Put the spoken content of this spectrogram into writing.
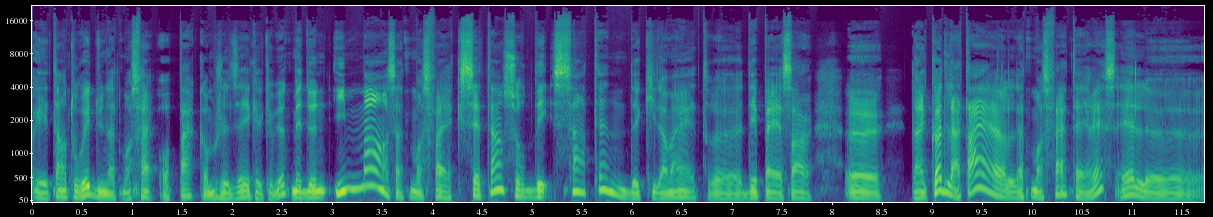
est, entouré d'une atmosphère opaque, comme je le disais il y a quelques minutes, mais d'une immense atmosphère qui s'étend sur des centaines de kilomètres euh, d'épaisseur. Euh, dans le cas de la Terre, l'atmosphère terrestre, elle, euh,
